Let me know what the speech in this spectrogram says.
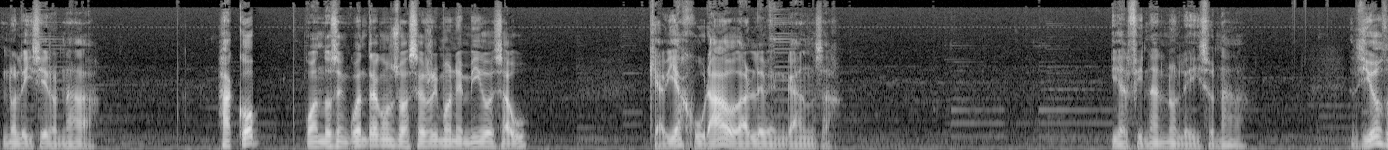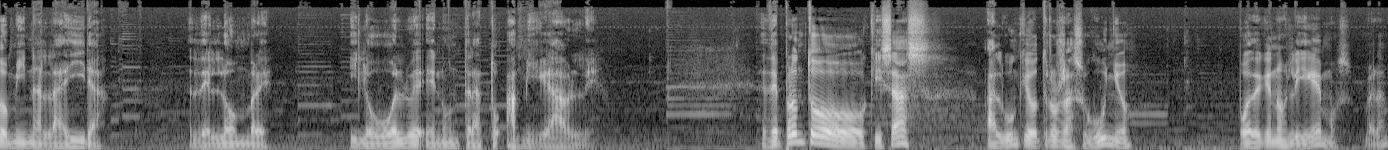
No le hicieron nada. Jacob, cuando se encuentra con su acérrimo enemigo Esaú, que había jurado darle venganza. Y al final no le hizo nada. Dios domina la ira del hombre y lo vuelve en un trato amigable. De pronto quizás algún que otro rasguño puede que nos liguemos, ¿verdad?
